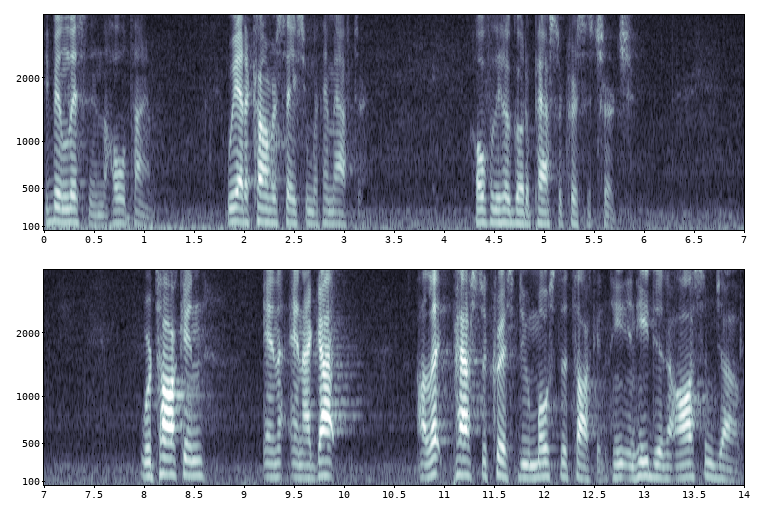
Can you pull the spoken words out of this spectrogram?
He's been listening the whole time. We had a conversation with him after. Hopefully, he'll go to Pastor Chris's church. We're talking, and, and I got, I let Pastor Chris do most of the talking, he, and he did an awesome job.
